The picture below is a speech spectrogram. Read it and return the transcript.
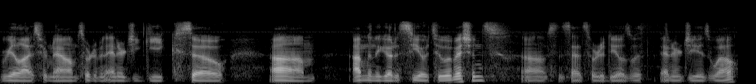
realize from now, I'm sort of an energy geek. So um, I'm going to go to CO2 emissions uh, since that sort of deals with energy as well.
